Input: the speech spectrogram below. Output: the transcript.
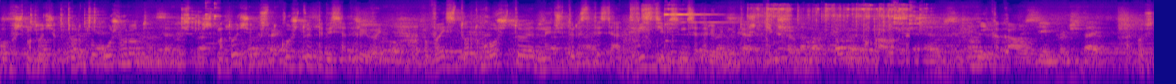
Замовив шматочок торту Ужгород. Шматочок коштує 50 гривень. Весь торт коштує не 410, а 280 гривень. Теж тільки що поправився. І какао. Так ось.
